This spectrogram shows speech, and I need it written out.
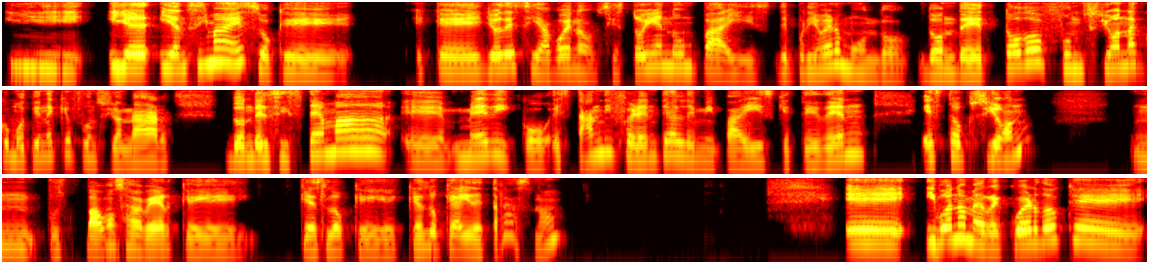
Y, y, y encima eso, que, que yo decía, bueno, si estoy en un país de primer mundo, donde todo funciona como tiene que funcionar, donde el sistema eh, médico es tan diferente al de mi país, que te den esta opción, mm, pues vamos a ver qué, qué es lo que, qué es lo que hay detrás, ¿no? Eh, y bueno, me recuerdo que,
